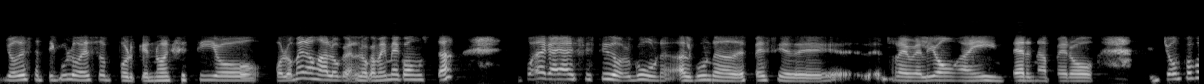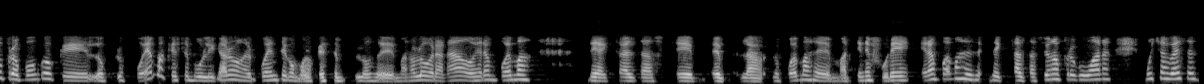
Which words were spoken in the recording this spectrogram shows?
Yo desarticulo eso porque no existió, por lo menos a lo que, lo que a mí me consta, puede que haya existido alguna, alguna especie de rebelión ahí interna, pero yo un poco propongo que los, poemas que se publicaron en el puente, como los que los de Manolo Granados, eran poemas de exaltas, eh, eh, los poemas de Martínez Furé, eran poemas de, exaltación afrocubana, muchas veces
